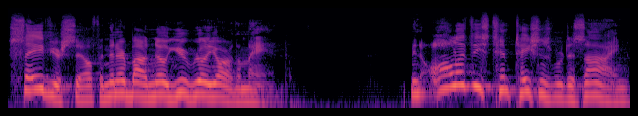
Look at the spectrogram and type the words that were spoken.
Save yourself, and then everybody will know you really are the man. I mean, all of these temptations were designed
